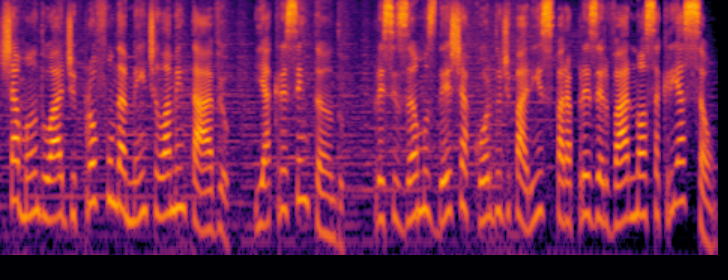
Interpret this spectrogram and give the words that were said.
chamando-a de profundamente lamentável, e acrescentando: precisamos deste Acordo de Paris para preservar nossa criação.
